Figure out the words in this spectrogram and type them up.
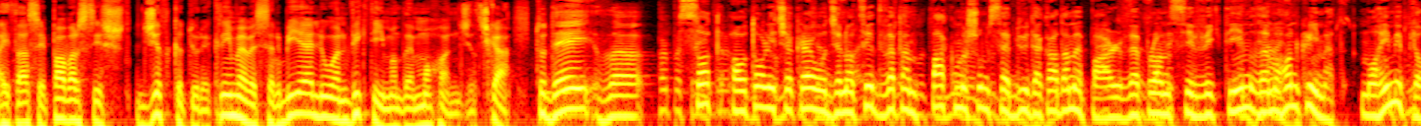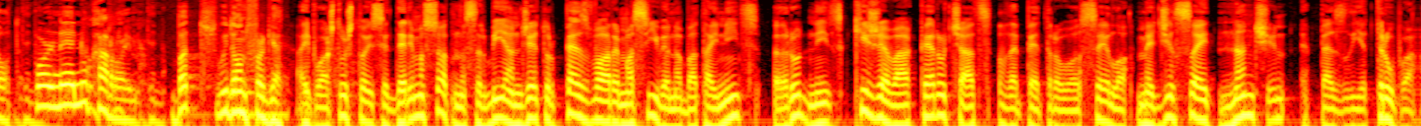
Ai tha se pavarësisht gjithë këtyre krimeve, Serbia e luan viktimën dhe mohon gjithçka. Sot, autori që kreu gjenocid vetëm pak më shumë se dy dekada më parë vepron si viktimë dhe mohon krimet. Mohim i plotë, por ne nuk harrojmë. Ai po ashtu shtoi se deri më sot në Serbi janë gjetur pesë varre masive në Batajnicë, Rudnicë, Kizhevak, Peruçac dhe Petrovo Selo, me gjithsej nëntëqind e pesëdhjetë trupa.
